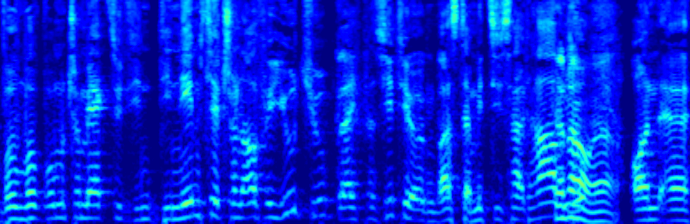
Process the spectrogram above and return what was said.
wo, wo- wo man schon merkt, so, die, die nehmen es jetzt schon auf für YouTube, gleich passiert hier irgendwas, damit sie es halt haben. Genau, so. ja. Und äh,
